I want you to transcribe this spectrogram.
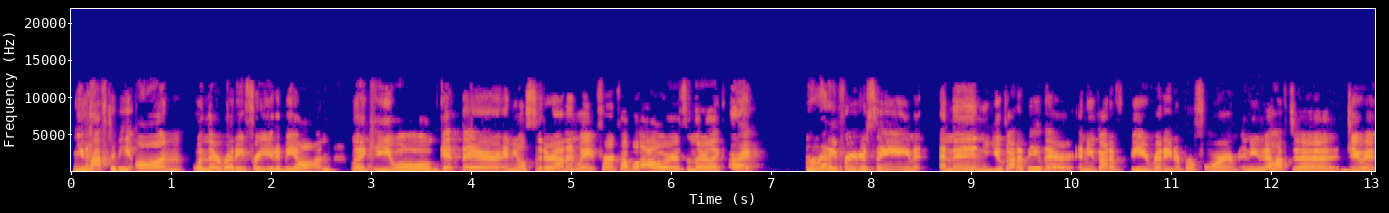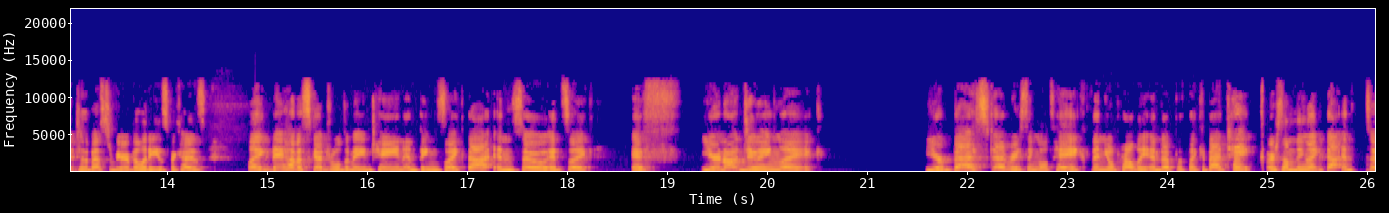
you have to be on when they're ready for you to be on. Like you will get there and you'll sit around and wait for a couple hours and they're like, "All right, we're ready for your scene." And then you got to be there and you got to be ready to perform and you have to do it to the best of your abilities because like they have a schedule to maintain and things like that. And so it's like if you're not doing like your best every single take, then you'll probably end up with like a bad take or something like that. And so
